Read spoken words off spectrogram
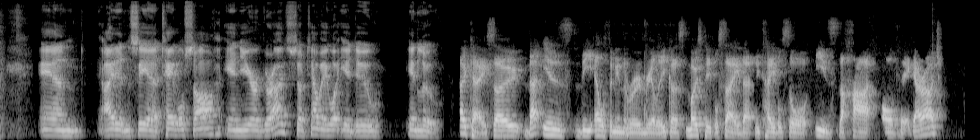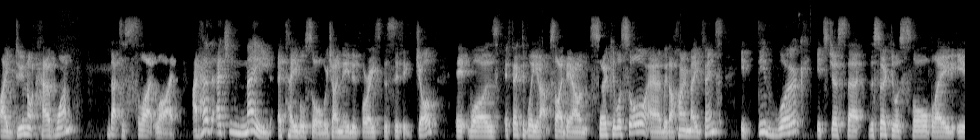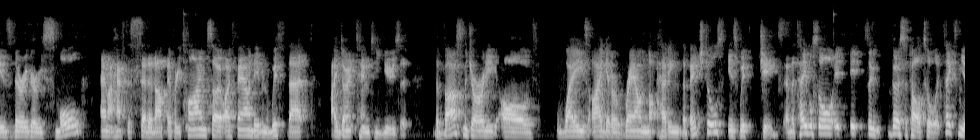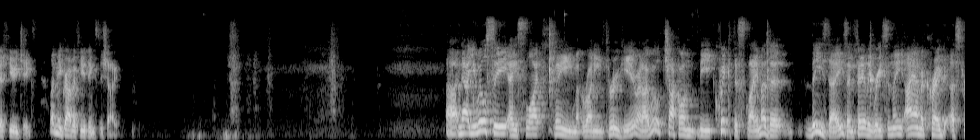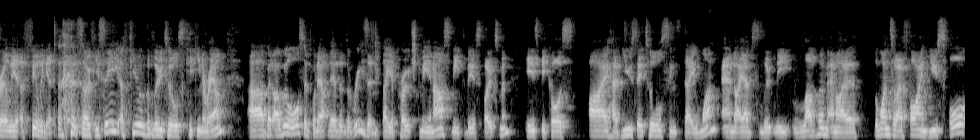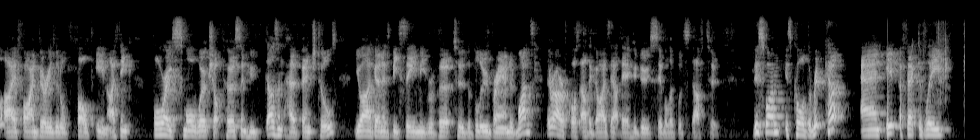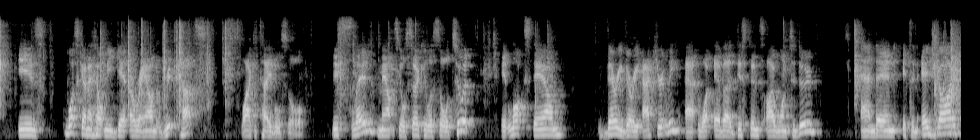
and I didn't see a table saw in your garage. So tell me what you do in lieu. Okay, so that is the elephant in the room, really, because most people say that the table saw is the heart of their garage. I do not have one. That's a slight lie. I have actually made a table saw, which I needed for a specific job. It was effectively an upside down circular saw uh, with a homemade fence. It did work. It's just that the circular saw blade is very, very small and I have to set it up every time. So I found even with that, I don't tend to use it. The vast majority of ways I get around not having the bench tools is with jigs. And the table saw, it, it's a versatile tool. It takes me a few jigs. Let me grab a few things to show you. Uh, now, you will see a slight theme running through here, and I will chuck on the quick disclaimer that these days, and fairly recently, I am a Kreg Australia affiliate. so if you see a few of the blue tools kicking around, uh, but I will also put out there that the reason they approached me and asked me to be a spokesman is because I have used their tools since day one, and I absolutely love them. And I, the ones that I find useful, I find very little fault in. I think for a small workshop person who doesn't have bench tools, you are going to be seeing me revert to the blue branded ones. There are, of course, other guys out there who do similar good stuff too. This one is called the Rip Cut, and it effectively is what's going to help me get around rip cuts like a table saw. This sled mounts your circular saw to it. It locks down very, very accurately at whatever distance I want to do. And then it's an edge guide,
